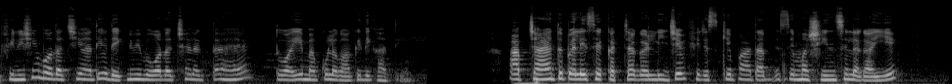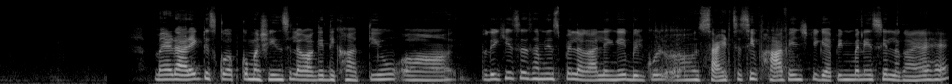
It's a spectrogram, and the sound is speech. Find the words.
फिनिशिंग बहुत अच्छी आती है और देखने में बहुत अच्छा लगता है। तो आइए मैं आपको लगा के दिखाती हूँ। आप चाहें तो पहले इसे कच्चा कर लीजिए, फिर इसके बाद आप इसे मशीन से लगाइए। मैं डायरेक्ट इसको आपको मशीन से लगा के दिखाती हूँ। तो देखिए, इसे हमने इस पर लगा लेंगे, बिल्कुल साइड से सिर्फ़ हाफ़ इंच की गैपिंग मैंने इसे लगाया है।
